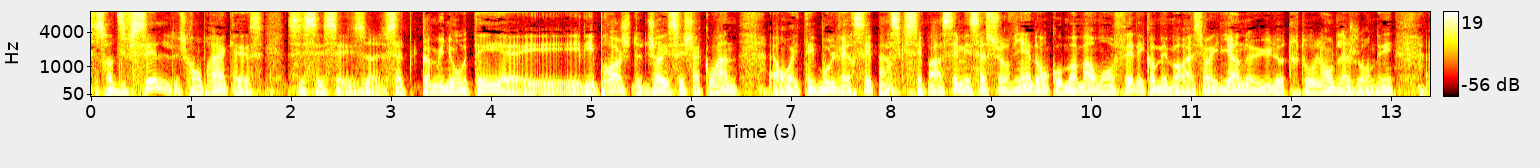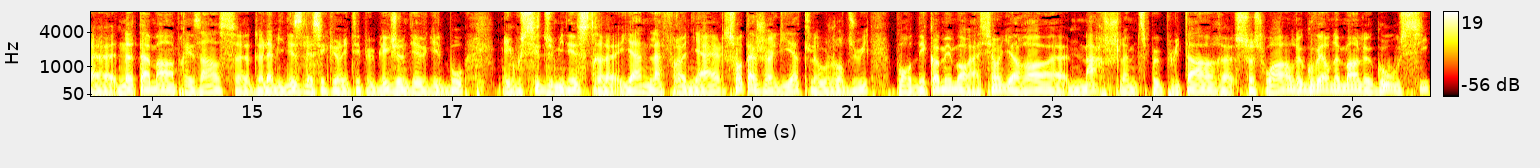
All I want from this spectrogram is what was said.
ce sera difficile. Je comprends que c'est, cette communauté euh, et, les proches de Joyce et Chacuan euh, ont été bouleversés par ce qui s'est passé, mais ça survient donc au moment où on fait des commémorations. Il y en a eu là, tout au long de la journée, euh, notamment en présence de la ministre de la Sécurité publique, Geneviève Guilbeault, et aussi du ministre Yann Lafrenière. Ils sont à Joliette là aujourd'hui pour des commémorations. Il y aura une marche là, un petit peu plus tard ce soir. Le gouvernement Legault aussi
